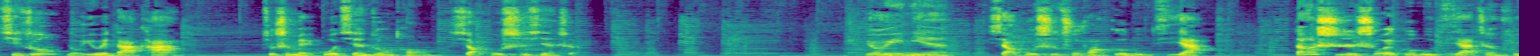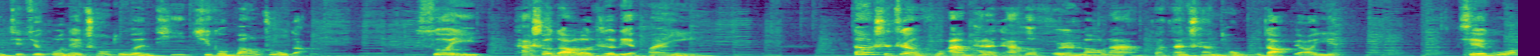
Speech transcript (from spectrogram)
其中有一位大咖，就是美国前总统小布什先生。有一年，小布什出访格鲁吉亚，当时是为格鲁吉亚政府解决国内冲突问题提供帮助的，所以他受到了热烈欢迎。当时政府安排了他和夫人劳拉观看传统舞蹈表演。结果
